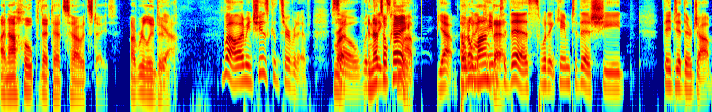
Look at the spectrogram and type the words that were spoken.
and I hope that that's how it stays. I really do. Yeah. Well, I mean, she is conservative. Right. So when And that's things okay. come up, yeah, but don't when mind it came that. to this, when it came to this, she they did their job.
